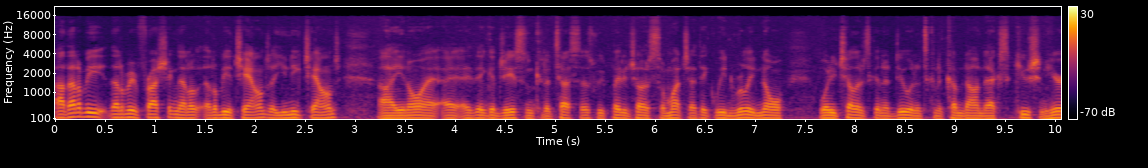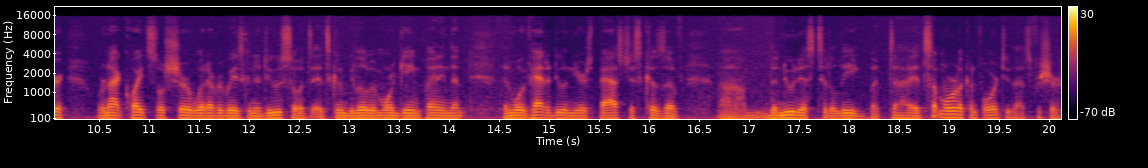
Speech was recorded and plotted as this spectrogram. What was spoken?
uh, that'll be that'll be refreshing. That'll that'll be a challenge, a unique challenge. Uh, you know, I, I think Jason could attest to this. We've played each other so much. I think we'd really know what each other's going to do, and it's going to come down to execution here we're not quite so sure what everybody's going to do. So it's, it's going to be a little bit more game planning than, than what we've had to do in years past just because of um, the newness to the league. But uh, it's something we're looking forward to, that's for sure.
